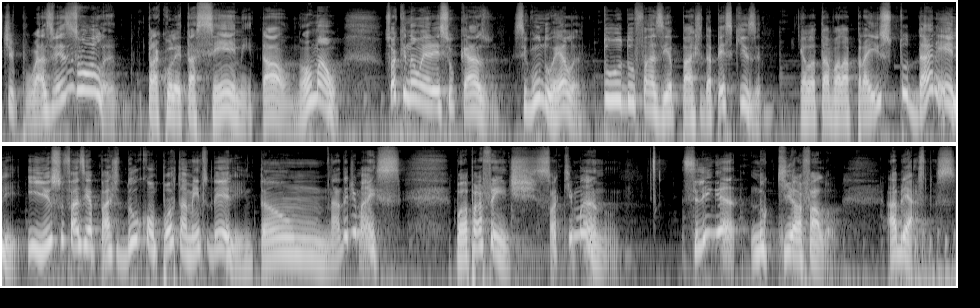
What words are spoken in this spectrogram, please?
tipo, às vezes rola para coletar sêmen e tal, normal. Só que não era esse o caso. Segundo ela, tudo fazia parte da pesquisa. Ela estava lá para estudar ele, e isso fazia parte do comportamento dele. Então, nada demais. Bola para frente. Só que, mano, se liga no que ela falou. Abre aspas.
